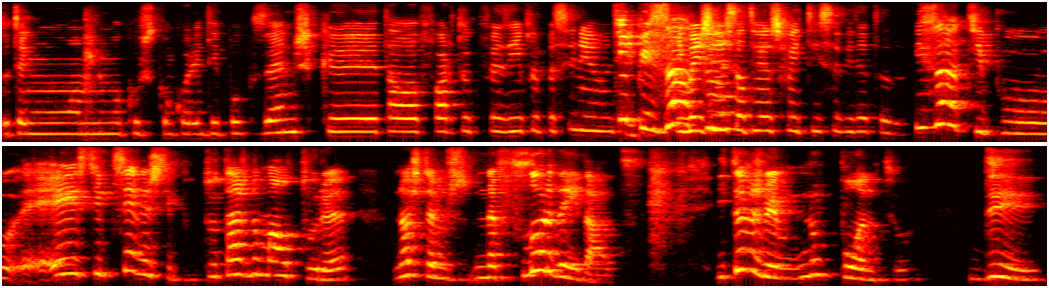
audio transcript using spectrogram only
eu tenho um homem no meu curso com 40 e poucos anos que estava farto do que fazia e foi para cinema. tipo, exato, Imagina se ele tivesse feito isso a vida toda. exato, tipo, é esse tipo de cenas, tipo, tu estás numa altura, nós estamos na flor da idade e estamos mesmo no ponto de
